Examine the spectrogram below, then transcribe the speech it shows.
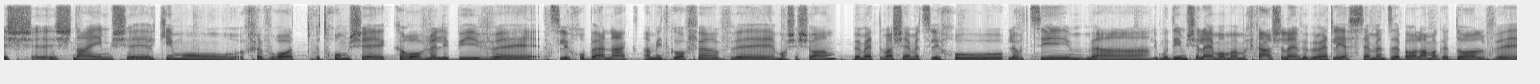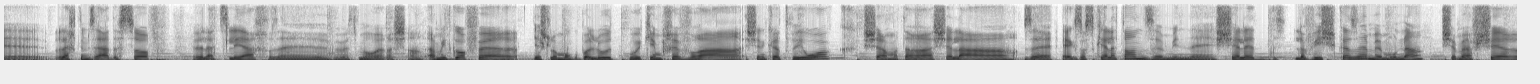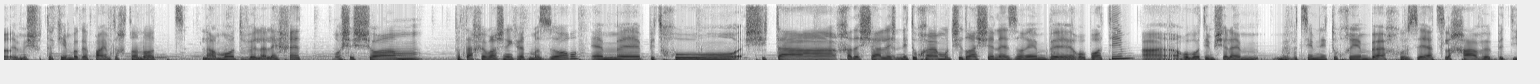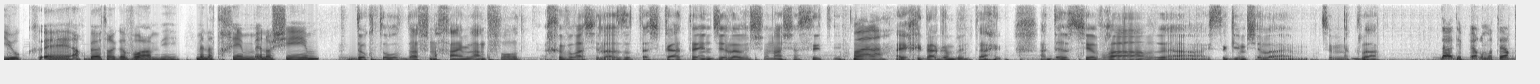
יש שניים שהקימו חברות בתחום שקרוב לליבי והצליחו בענק, עמית גופר ומשה שוהם. באמת, מה שהם הצליחו להוציא מהלימודים שלהם או מהמחקר שלהם, ובאמת ליישם את זה בעולם הגדול וללכת עם זה עד הסוף ולהצליח, זה באמת מעורר השראה. עמית גופר, יש לו מוגבלות, הוא הקים חברה שנקראת ReWalk, שהמטרה שלה זה אקזוסקלטון, זה מין אה, שלד לביש כזה, ממונע, שמאפשר משותקים בגפיים תחתונות לעמוד וללכת. משה שוהם פתח חברה שנקראת מזור. הם אה, פיתחו שיטה חדשה לניתוחי עמוד שדרה שנעזרים ברובוטים. הרובוטים שלהם מבצעים ניתוחים באחוזי הצלחה ובדיוק אה, הרבה יותר גבוה ממנתחים אנושיים. דוקטור דפנה חיים לנגפורד, החברה שלה זאת השקעת האנג'ל הראשונה שעשיתי. וואלה. היחידה גם בינתיים. הדרך שהיא עברה וההישגים שלה הם יוצאים מן הכלל. דדי פרמוטר,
